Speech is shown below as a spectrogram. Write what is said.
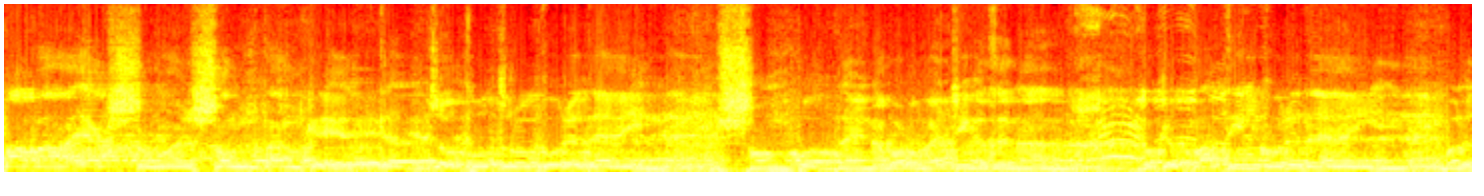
বাবা সময় সন্তানকে ত্যায্য পুত্র করে দেয়, সম্পদ দেয় না, বড় ভাই, ঠিক আছে না? তোকে বাতিল করে দেয়, বলে,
